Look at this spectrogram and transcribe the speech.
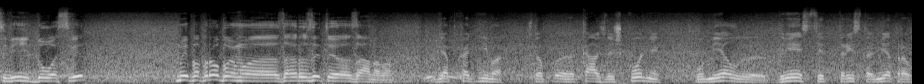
свій досвід. Ми спробуємо загрузити його заново. Необходимо, чтобы каждый школьник умел 200-300 метров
